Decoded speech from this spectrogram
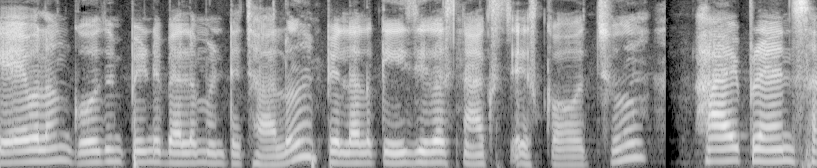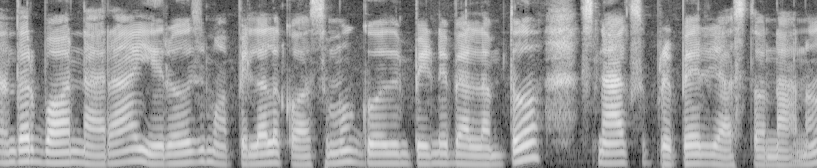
కేవలం గోధుమ పిండి బెల్లం ఉంటే చాలు. పిల్లలకి ఈజీగా స్నాక్స్ చేసుకోవచ్చు. హాయ్ ఫ్రెండ్స్ అందరు బాగున్నారా? ఈరోజు మా పిల్లల కోసము గోధుమ పిండి బెల్లంతో స్నాక్స్ ప్రిపేర్ చేస్తున్నాను.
